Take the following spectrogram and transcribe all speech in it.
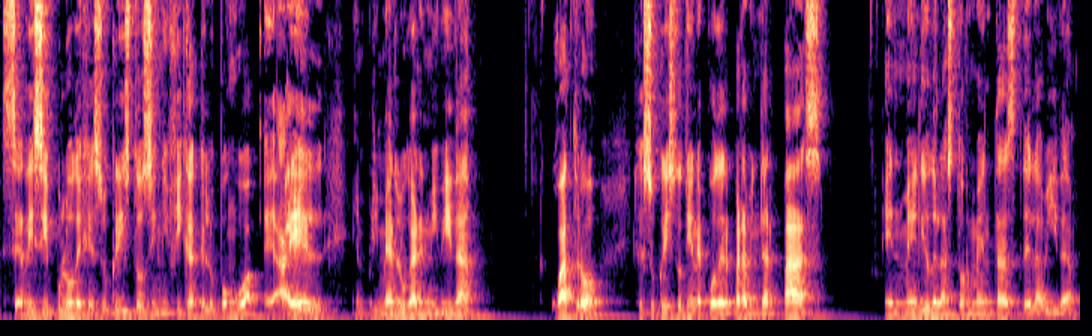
Ser discípulo de Jesucristo significa que lo pongo a, Él en primer lugar en mi vida. 4. Jesucristo tiene poder para brindar paz en medio de las tormentas de la vida.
